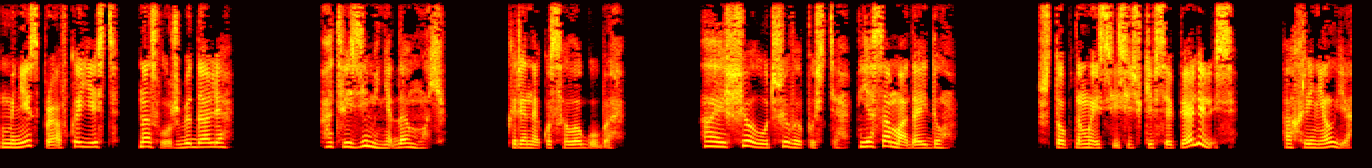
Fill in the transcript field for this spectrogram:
У меня и справка есть, на службе дали. «Отвези меня домой», — Корене кусала губы. «А еще лучше выпусти, я сама дойду». Чтоб на мои сисечки все пялились? Охренел я.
